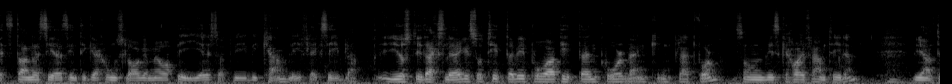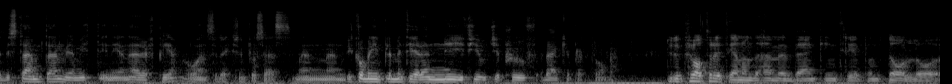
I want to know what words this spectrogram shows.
ett standardiserat integrationslager med API så att vi, vi kan bli flexibla. Just i dagsläget så tittar vi på att hitta en core banking plattform som vi ska ha i framtiden. Vi har inte bestämt än, vi är mitt inne i en RFP och en selection-process. Men, men vi kommer implementera en ny future-proof banking-plattform. Du pratade lite grann om det här med Banking 3.0 och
